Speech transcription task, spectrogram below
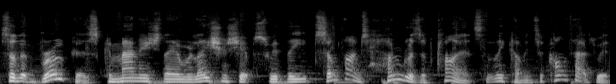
so that brokers can manage their relationships with the sometimes hundreds of clients that they come into contact with.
